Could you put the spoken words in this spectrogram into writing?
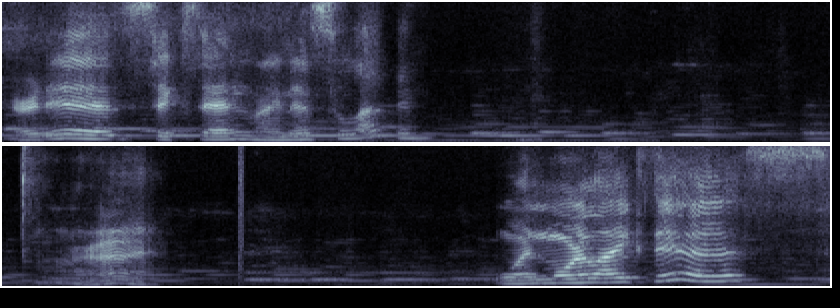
There it is, 6n minus 11. All right. One more like this.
